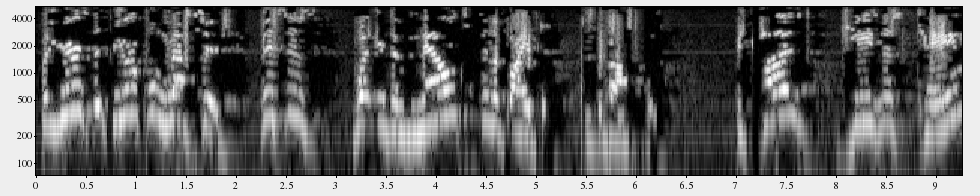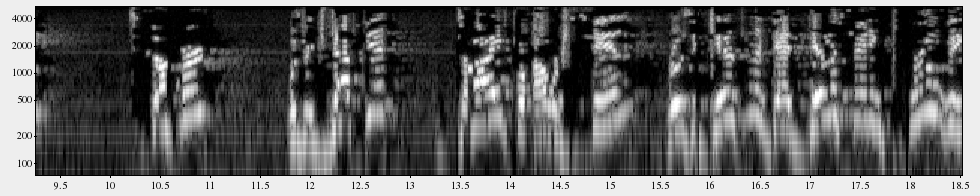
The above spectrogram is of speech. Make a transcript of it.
But here's the beautiful message. This is what is announced in the Bible as the gospel. Because Jesus came, suffered, was rejected, died for our sin, rose again from the dead, demonstrating, proving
